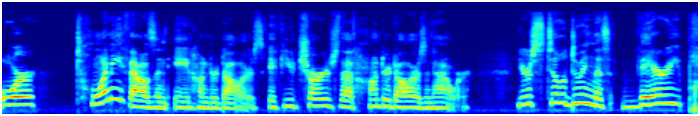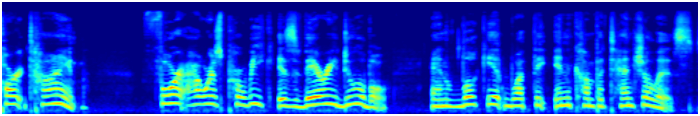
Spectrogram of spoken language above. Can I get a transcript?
Or $20,800 if you charge that $100 an hour. You're still doing this very part time. Four hours per week is very doable. And look at what the income potential is.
